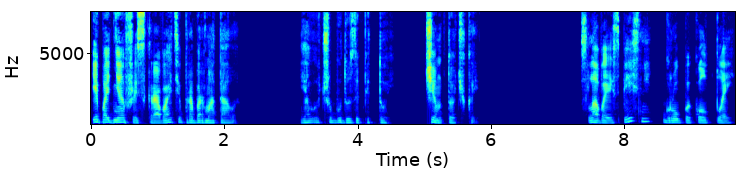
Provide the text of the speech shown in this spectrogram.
и, поднявшись с кровати, пробормотала. Я лучше буду запятой, чем точкой. Слова из песни группы Coldplay.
